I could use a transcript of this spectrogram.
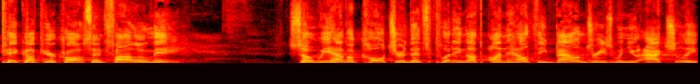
pick up your cross, and follow me. So we have a culture that's putting up unhealthy boundaries when you actually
